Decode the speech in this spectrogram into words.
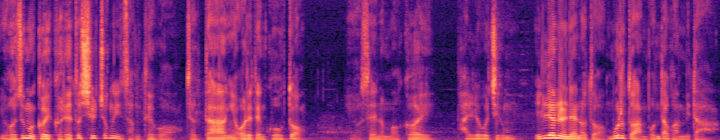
요즘은 거의 그래도 실종인 상태고 적당히 오래된 구옥도 요새는 뭐 거의 팔려고 지금 1년을 내놓도 물어도 안 본다고 합니다.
